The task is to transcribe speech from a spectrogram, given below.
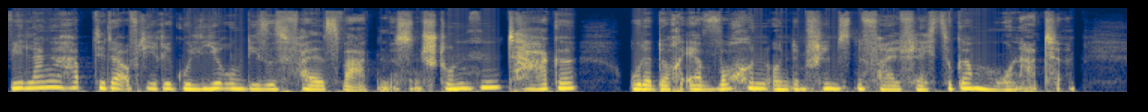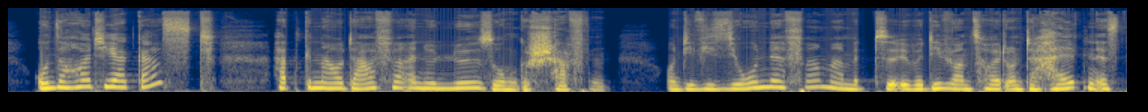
wie lange habt ihr da auf die Regulierung dieses Falls warten müssen? Stunden, Tage oder doch eher Wochen und im schlimmsten Fall vielleicht sogar Monate? Unser heutiger Gast hat genau dafür eine Lösung geschaffen. Und die Vision der Firma, mit, über die wir uns heute unterhalten, ist,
